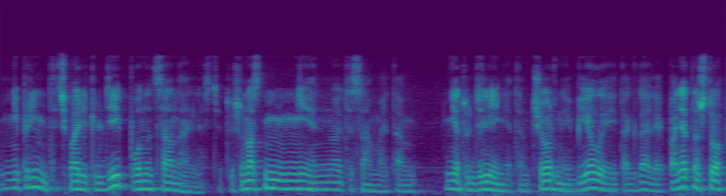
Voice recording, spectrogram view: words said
не принято чморить людей по национальности. То есть у нас не, ну, это самое, там, нет деления, там, черные, белые и так далее. Понятно, что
